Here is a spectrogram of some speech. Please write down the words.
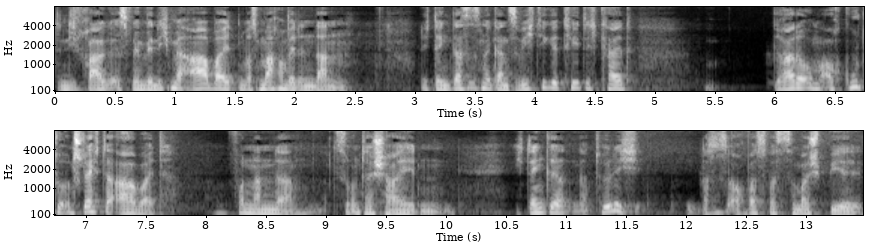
Denn die Frage ist, wenn wir nicht mehr arbeiten, was machen wir denn dann? Und ich denke, das ist eine ganz wichtige Tätigkeit, gerade um auch gute und schlechte Arbeit voneinander zu unterscheiden. Ich denke natürlich, das ist auch was, was zum Beispiel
